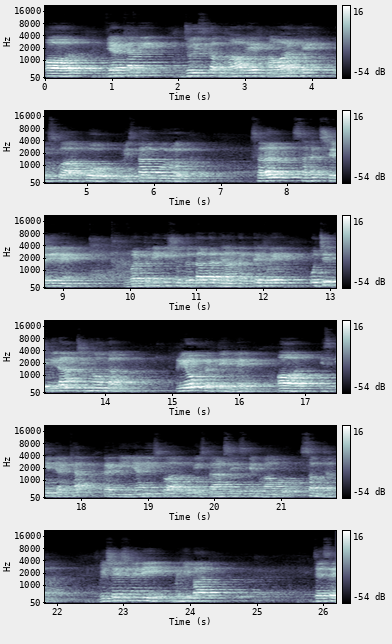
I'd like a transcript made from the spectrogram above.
और व्याख्या में जो इसका भाव है भावार्थ है, उसको आपको विस्तार पूर्वक सरल, सहज शैली में वर्तनी की शुद्धता का ध्यान रखते हुए उचित विराम चिन्हों का प्रयोग करते हुए और इसकी व्याख्या करनी है। यानी इसको आपको विस्तार से इसके भाव को समझाना है। विशेष में भी वही बात, जैसे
